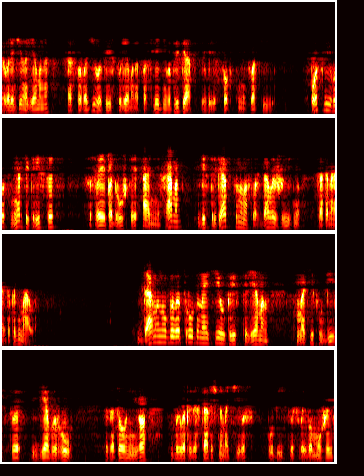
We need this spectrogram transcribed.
Валентина Лемона освободила Кристу Лемон от последнего препятствия в ее собственной квартире. После его смерти Криста со своей подружкой Анни Хаммон беспрепятственно наслаждалась жизнью, как она это понимала. Дамону было трудно найти у Кристы Лемон мотив убийства Евы Ру, зато у нее было предостаточно мотивов убийства своего мужа и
